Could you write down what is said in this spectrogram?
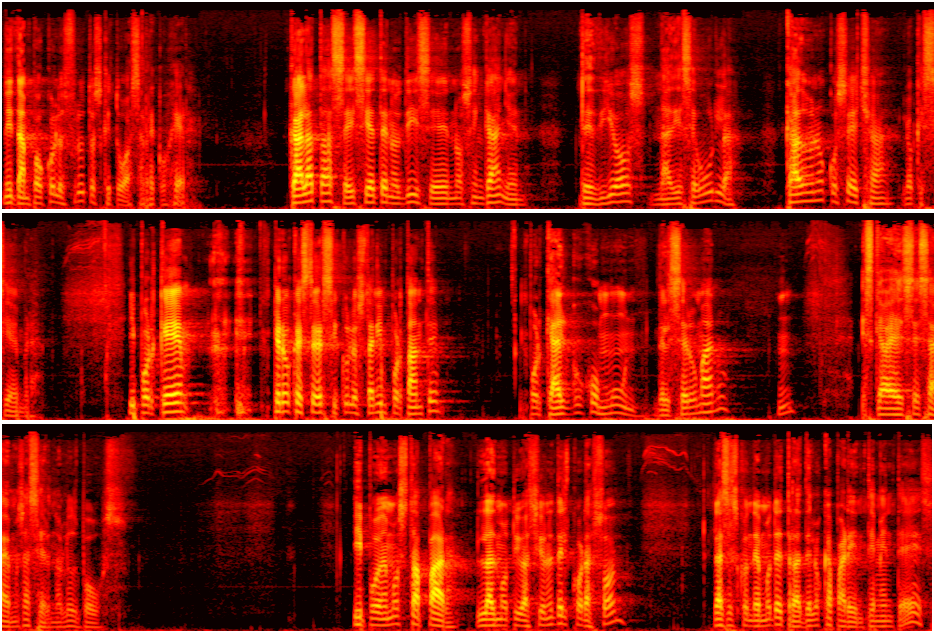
ni tampoco los frutos que tú vas a recoger. Gálatas 6.7 nos dice, no se engañen, de Dios nadie se burla. Cada uno cosecha lo que siembra. ¿Y por qué creo que este versículo es tan importante? Porque algo común del ser humano es que a veces sabemos hacernos los bobos. Y podemos tapar las motivaciones del corazón, las escondemos detrás de lo que aparentemente es.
